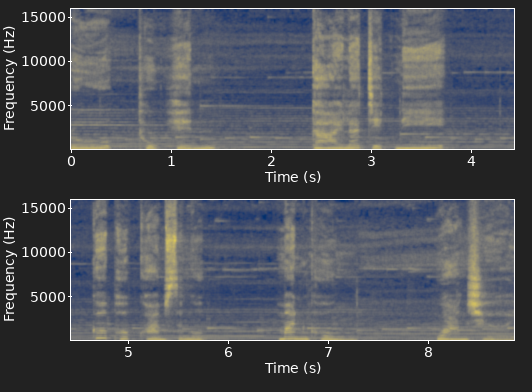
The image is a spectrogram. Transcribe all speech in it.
รู้ ถูกเห็น กายและจิตนี้ ก็พบความสงบ มั่นคง วางเฉย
